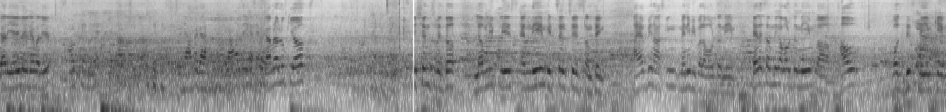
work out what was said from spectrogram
यार यही लेने वाली है कैमरा लुक here Congratulations with the lovely place and name itself says something. I have been asking many people about the name. Tell us something about the name. Uh, how was this name came?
